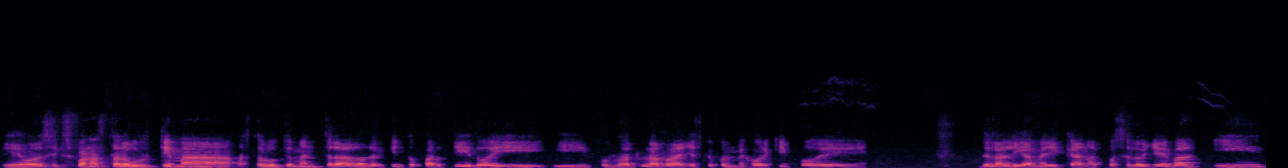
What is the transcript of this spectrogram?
eh, ahora sí que fueron hasta la última, hasta la última entrada del quinto partido y, y pues las Rayas que fue el mejor equipo de, de la Liga Americana, pues se lo lleva y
